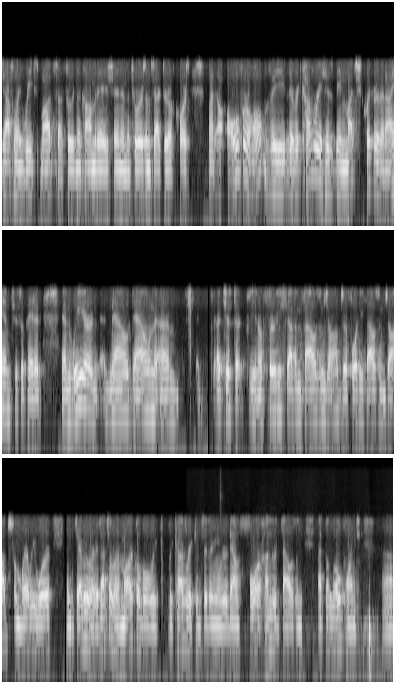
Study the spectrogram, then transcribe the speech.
definitely weak spots, uh, food and accommodation, and the tourism sector, of course. But uh, overall, the the recovery has been much quicker than I anticipated, and we are now down. Um, just uh, you know 37,000 jobs or 40,000 jobs from where we were in February. That's a remarkable re- recovery considering we were down 400,000 at the low point. Uh,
